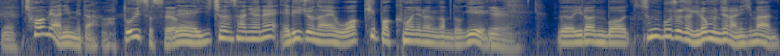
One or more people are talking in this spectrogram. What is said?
네. 처음이 아닙니다. 아, 또 있었어요? 네, 2004년에 애리조나의 월리 백맨이라는 감독이 예. 그 이런 뭐 승부 조작 이런 문제는 아니지만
